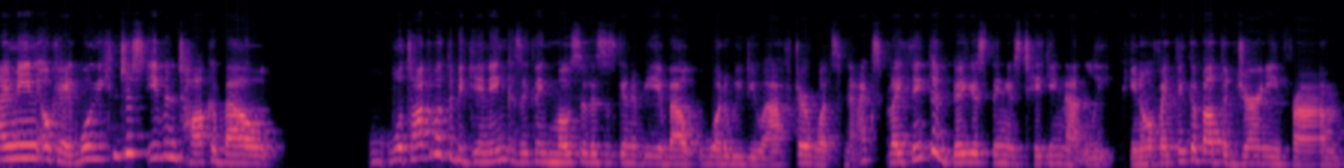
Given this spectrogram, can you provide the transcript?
I mean okay well you can just even talk about we'll talk about the beginning because I think most of this is going to be about what do we do after, what's next. But I think the biggest thing is taking that leap. You know, if I think about the journey from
